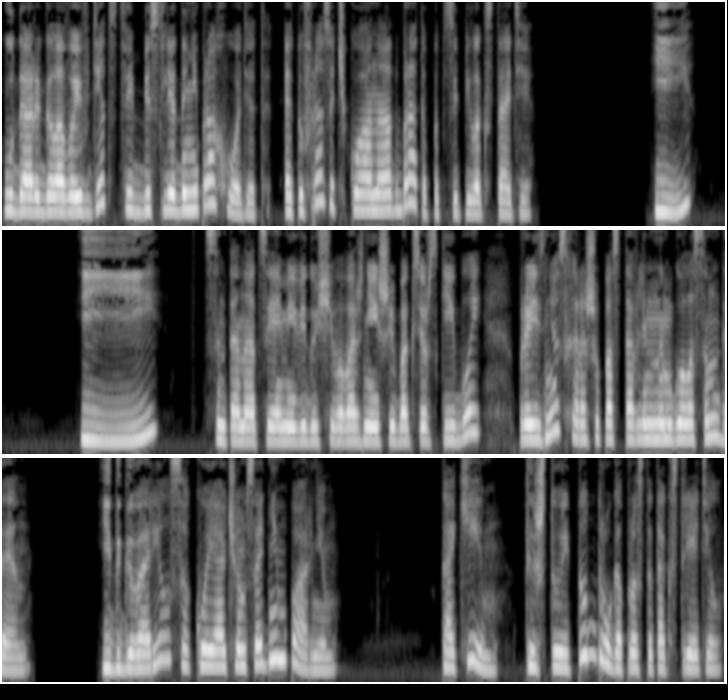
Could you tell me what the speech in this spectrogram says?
«удары головой в детстве бесследно не проходят». Эту фразочку она от брата подцепила, кстати. «И?» «И?» С интонациями ведущего важнейший боксерский бой произнес хорошо поставленным голосом Дэн. И договорился кое о чем с одним парнем. «Каким? Ты что, и тут друга просто так встретил?»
